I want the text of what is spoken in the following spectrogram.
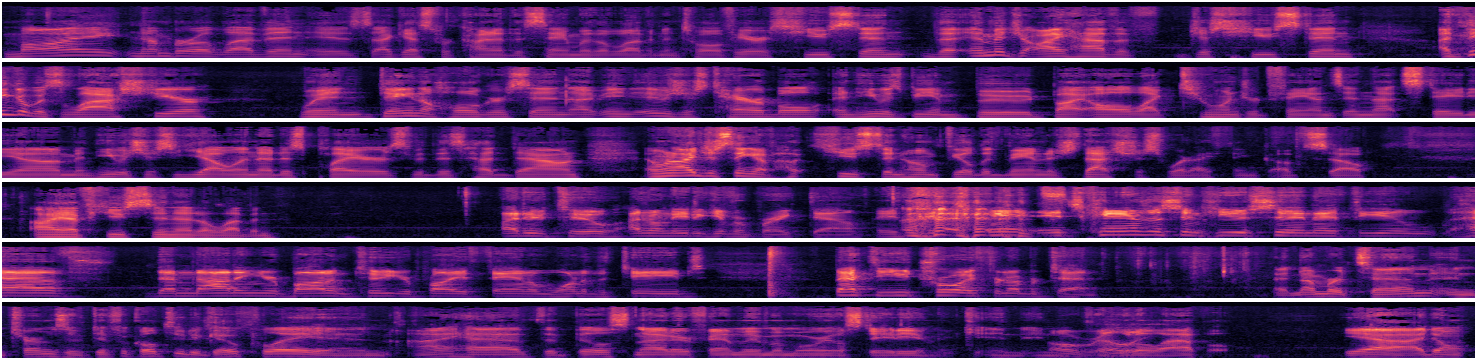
My number 11 is, I guess we're kind of the same with 11 and 12 here, is Houston. The image I have of just Houston, I think it was last year when Dana Holgorsen, I mean, it was just terrible. And he was being booed by all like 200 fans in that stadium. And he was just yelling at his players with his head down. And when I just think of Houston home field advantage, that's just what I think of. So I have Houston at 11. I do too. I don't need to give a breakdown. It, it's, it's Kansas and Houston. If you have them not in your bottom two, you're probably a fan of one of the teams. Back to you, Troy, for number 10. At number 10, in terms of difficulty to go play in, I have the Bill Snyder Family Memorial Stadium in, in Oh, really? Little Apple. Yeah, I don't.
